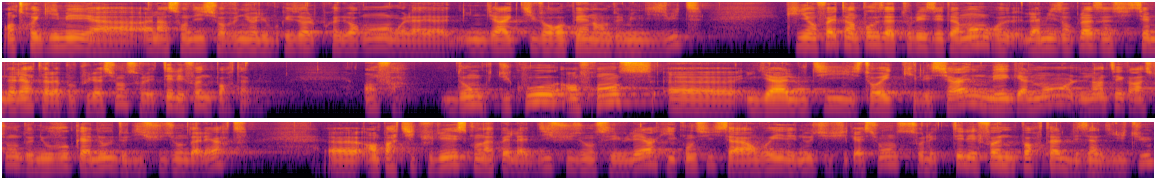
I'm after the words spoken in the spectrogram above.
entre guillemets, à, l'incendie survenu à Lubrizol près de Rouen ou à une directive européenne en 2018 qui en fait impose à tous les États membres la mise en place d'un système d'alerte à la population sur les téléphones portables. Enfin, donc, du coup, en France, euh, il y a l'outil historique qui est les sirènes, mais également l'intégration de nouveaux canaux de diffusion d'alerte, euh, en particulier ce qu'on appelle la diffusion cellulaire, qui consiste à envoyer des notifications sur les téléphones portables des individus.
